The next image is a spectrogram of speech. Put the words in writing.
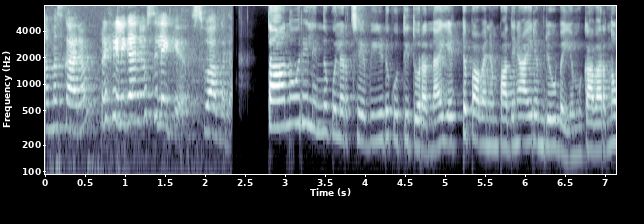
നമസ്കാരം. പ്രഹേലിക ന്യൂസിലേക്ക് സ്വാഗതം. താനൂരിൽ ഇന്ന് പുലർച്ചെ വീട് കുത്തി തുറന്ന് എട്ട് പവനും പതിനായിരം രൂപയും കവർന്നു.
